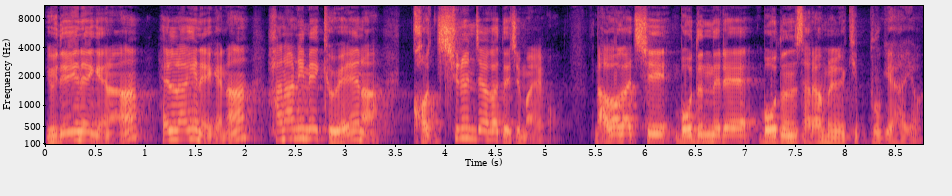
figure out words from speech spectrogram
유대인에게나 헬라인에게나 하나님의 교회에나 거치는 자가 되지 말고 나와 같이 모든 일에 모든 사람을 기쁘게 하여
